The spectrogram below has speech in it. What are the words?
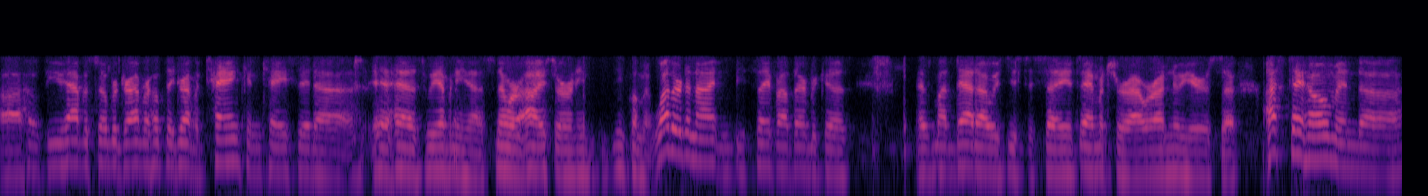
Uh, hope you have a sober driver. Hope they drive a tank in case it uh, it has we have any uh, snow or ice or any inclement weather tonight, and be safe out there because, as my dad always used to say, it's amateur hour on New Year's. So I stay home and uh,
